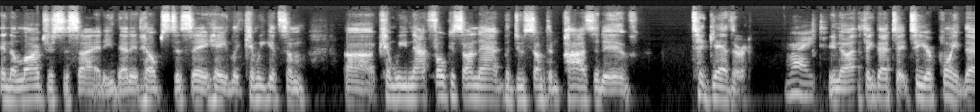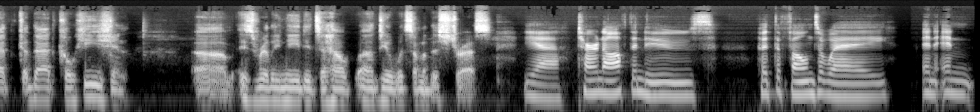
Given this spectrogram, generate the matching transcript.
in the larger society that it helps to say, hey, look, can we get some, uh, can we not focus on that, but do something positive together? Right. You know, I think that to, to your point, that that cohesion um, is really needed to help uh, deal with some of the stress. Yeah. Turn off the news put the phones away. and and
